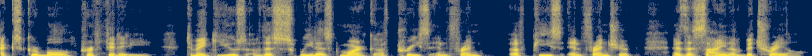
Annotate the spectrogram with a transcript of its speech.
Execrable perfidy to make use of the sweetest mark of peace and friend of peace and friendship as a sign of betrayal.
